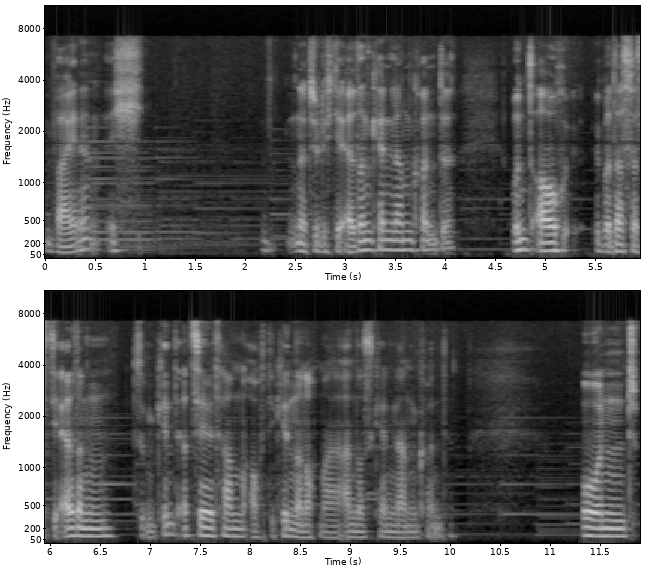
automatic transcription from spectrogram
weil ich natürlich die Eltern kennenlernen konnte und auch über das, was die Eltern zum Kind erzählt haben, auch die Kinder nochmal anders kennenlernen konnte. Und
